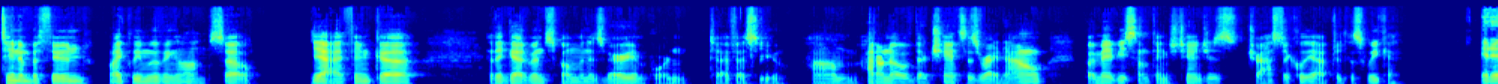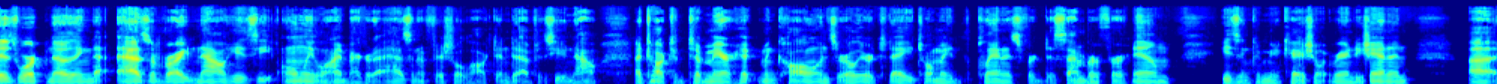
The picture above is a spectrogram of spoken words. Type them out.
Tatum Bethune likely moving on. So, yeah, I think uh, I think Edwin Spillman is very important to FSU. Um, I don't know of their chances right now, but maybe something changes drastically after this weekend. It is worth noting that as of right now, he's the only linebacker that has an official locked into FSU. Now, I talked to Tamir Hickman Collins earlier today. He told me the plan is for December for him. He's in communication with Randy Shannon. Uh,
